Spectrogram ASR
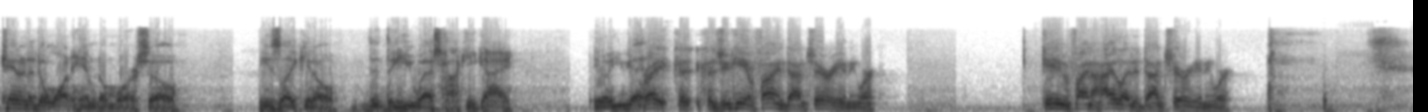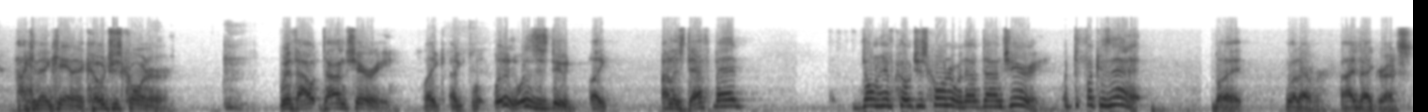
Canada don't want him no more, so he's like, you know, the the U.S. hockey guy. You know, you get Right, because you can't find Don Cherry anywhere. Can't even find a highlight of Don Cherry anywhere. Hockey Night Canada, Coach's Corner, without Don Cherry. Like, like what is this dude like on his deathbed? Don't have Coach's Corner without Don Cherry. What the fuck is that? But whatever. I digress.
